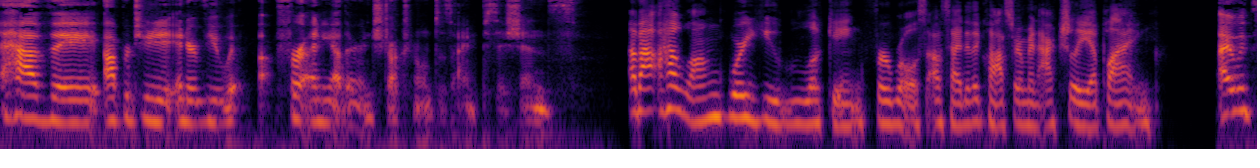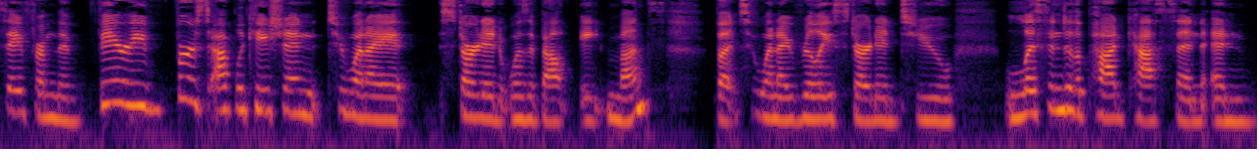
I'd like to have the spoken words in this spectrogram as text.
have the opportunity to interview for any other instructional design positions. About how long were you looking for roles outside of the classroom and actually applying? I would say from the very first application to when I started was about eight months, but to when I really started to listen to the podcasts and and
